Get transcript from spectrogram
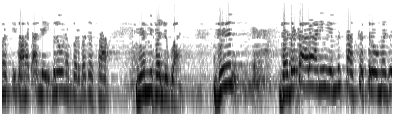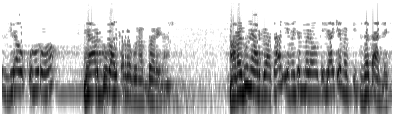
መፍትሄ ታመጣለች ብለው ነበር በተስፋ የሚፈልጓል ግን በተቃራኒው የምታስከትለው መዘዝ ቢያውቁ ኑሮ ያርዱ ባልቀረቡ ነበር ይላል። አረዱን ያርዷታል። የመጀመሪያው ጥያቄ መፍትሄ ትሰጣለች።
